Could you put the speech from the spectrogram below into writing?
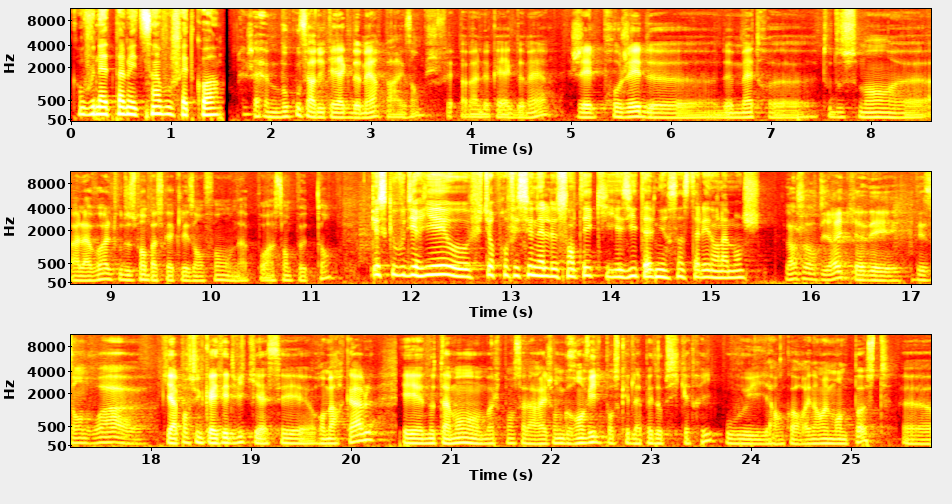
Quand vous n'êtes pas médecin, vous faites quoi? J'aime beaucoup faire du kayak de mer, par exemple. Je fais pas mal de kayak de mer. J'ai le projet de, de mettre euh, tout doucement euh, à la voile, tout doucement parce qu'avec les enfants, on a pour l'instant peu de temps. Qu'est-ce que vous diriez aux futurs professionnels de santé qui hésitent à venir s'installer dans la Manche? Alors je dirais qu'il y a des, des endroits euh, qui apportent une qualité de vie qui est assez euh, remarquable, et notamment, moi je pense à la région de Granville pour ce qui est de la pédopsychiatrie, où il y a encore énormément de postes. Euh,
